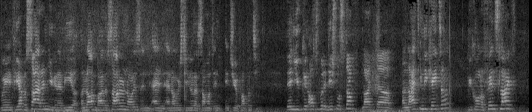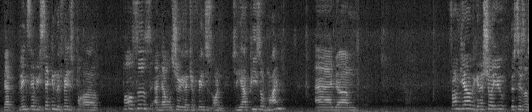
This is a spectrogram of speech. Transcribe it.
Where if you have a siren, you're going to be alarmed by the siren noise, and, and, and obviously you know that someone's in, into your property. Then you can also put additional stuff like uh, a light indicator, we call a fence light, that blinks every second the fence uh, pulses, and that will show you that your fence is on. So you have peace of mind. And um, from here, we're going to show you, this is a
